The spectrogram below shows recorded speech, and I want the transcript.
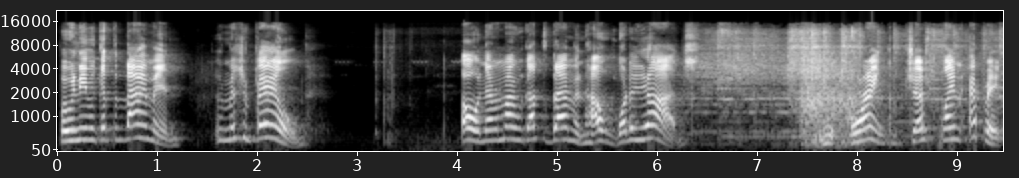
But we didn't even get the diamond. The mission failed. Oh, never mind. We got the diamond. How? What are the odds? Rank just plain epic.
